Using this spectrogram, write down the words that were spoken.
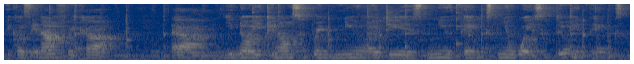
Because in africa um, you know you can also bring new ideas new things new ways of doing things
